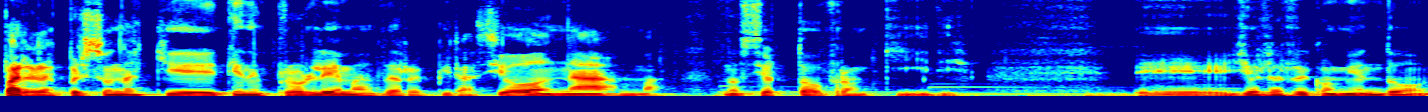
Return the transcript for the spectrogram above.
para las personas que tienen problemas de respiración, asma, ¿no es cierto?, bronquitis. yo les recomiendo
